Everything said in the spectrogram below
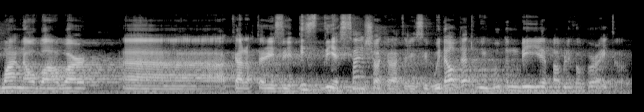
one of our uh, characteristic is the essential characteristic. Without that, we wouldn't be a public operator.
